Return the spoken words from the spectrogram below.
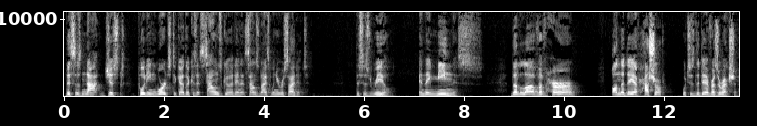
This is not just putting words together because it sounds good and it sounds nice when you recite it. This is real. And they mean this. The love of her on the day of Hashr, which is the day of resurrection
